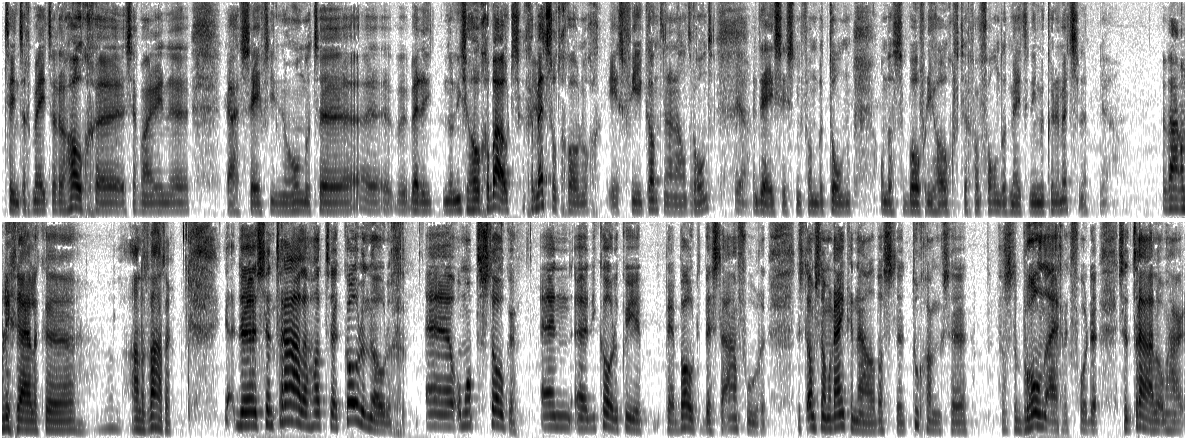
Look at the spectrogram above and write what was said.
20 meter hoog. Uh, zeg maar in ja, 1700 werden die nog niet zo hoog gebouwd. Gemetseld ja. gewoon nog. Eerst vier kanten aan de hand rond. Ja. En deze is nu van beton. Omdat ze boven die hoogte van 100 meter niet meer kunnen metselen. Ja. En waarom ligt hij eigenlijk aan het water? Ja, de centrale had kolen nodig om op te stoken. En uh, die code kun je per boot het beste aanvoeren. Dus het Amsterdam-Rijnkanaal was de toegangs... Uh, was de bron eigenlijk voor de centrale om haar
